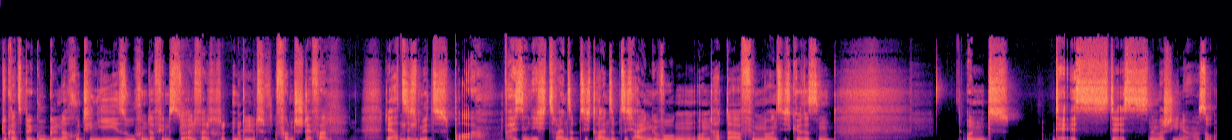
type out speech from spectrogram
Du kannst bei Google nach Routinier suchen, da findest du einfach ein Bild von Stefan. Der hat mhm. sich mit, boah, weiß ich nicht, 72, 73 eingewogen und hat da 95 gerissen. Und der ist, der ist eine Maschine, so.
